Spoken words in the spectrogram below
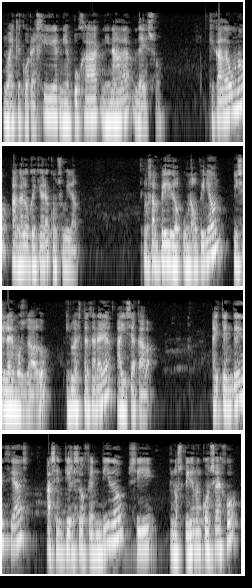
No hay que corregir, ni empujar, ni nada de eso. Que cada uno haga lo que quiera con su vida. Nos han pedido una opinión y se la hemos dado y nuestra tarea ahí se acaba. Hay tendencias a sentirse ofendido si nos piden un consejo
